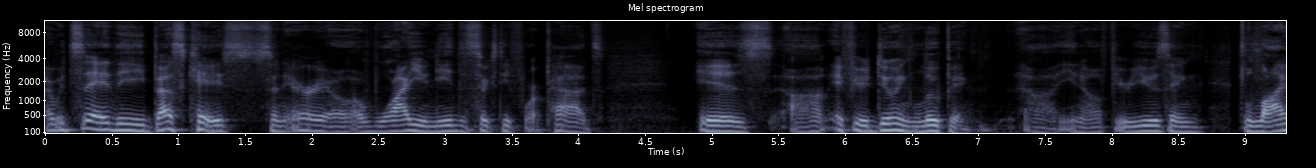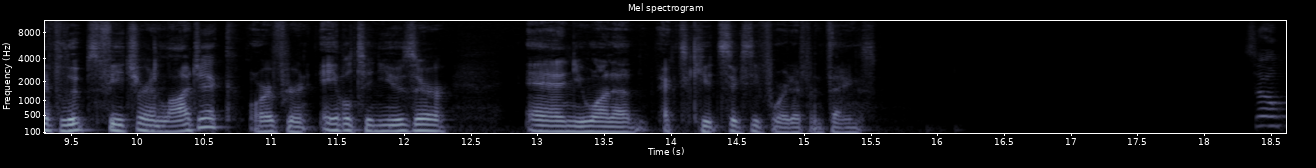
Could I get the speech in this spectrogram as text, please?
I would say the best case scenario of why you need the 64 pads is uh, if you're doing looping. Uh, you know, if you're using the live loops feature in Logic, or if you're an Ableton user and you want to execute 64 different things. So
